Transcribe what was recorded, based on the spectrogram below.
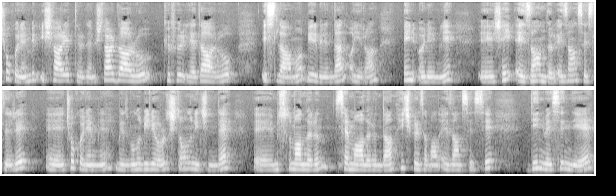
çok önemli bir işarettir demişler. Daru küfür ile daru İslam'ı birbirinden ayıran en önemli e, şey ezandır. Ezan sesleri e, çok önemli. Biz bunu biliyoruz. İşte onun için de e, Müslümanların semalarından hiçbir zaman ezan sesi dinmesin diye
